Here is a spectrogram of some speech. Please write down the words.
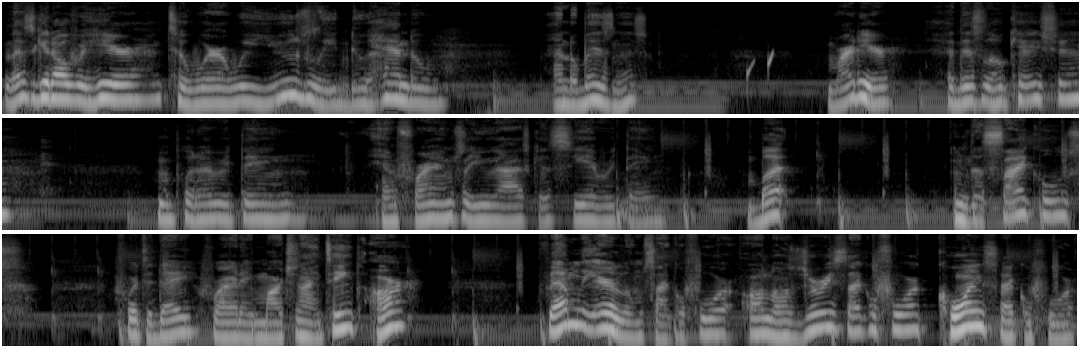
Let's get over here to where we usually do handle handle business. Right here at this location. I'm gonna put everything in frame so you guys can see everything. But the cycles for today, Friday, March 19th, are Family Heirloom Cycle 4, All Lost Jewelry Cycle 4, Coin Cycle 4,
